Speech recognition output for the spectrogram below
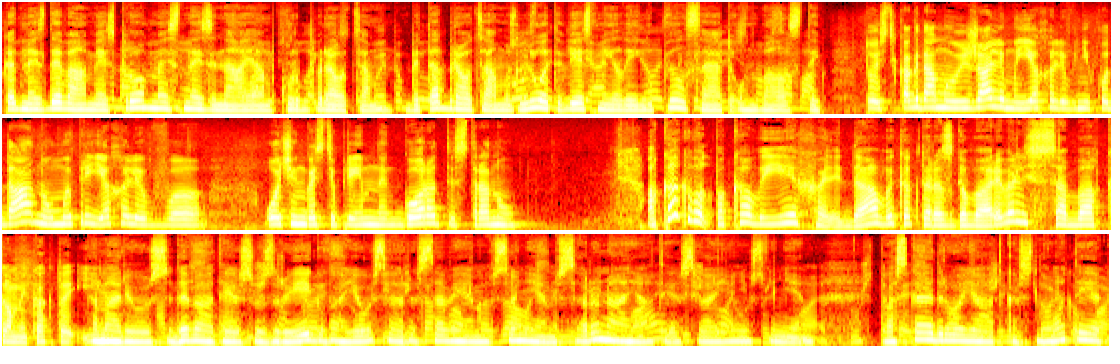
Kad mēs devāmies prom, mēs nezinājām, kur braucam, bet atbraucām uz ļoti viesmīlīgu pilsētu un valsti. То есть, когда мы уезжали, мы ехали в никуда, но мы приехали в очень гостеприимный город и страну. А как вот пока вы ехали, да, вы как-то разговаривали с собаками, как-то им... Kamēr jūs devāties uz Rīgu, vai jūs ar saviem suņiem sarunājāties, vai jūs viņiem paskaidrojāt, kas notiek?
